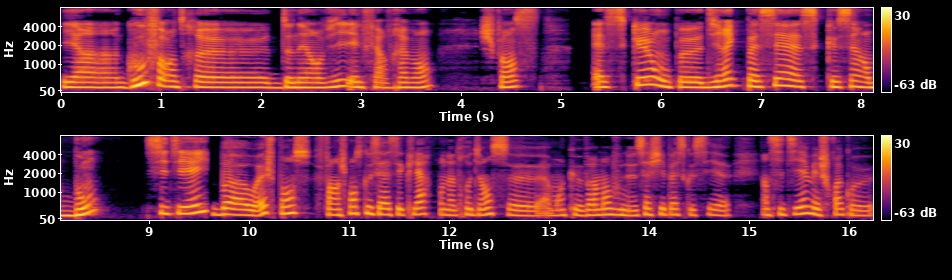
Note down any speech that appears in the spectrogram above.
il y a un gouffre entre euh, donner envie et le faire vraiment, je pense. Est-ce que on peut direct passer à ce que c'est un bon CTA Bah ouais, je pense. Enfin, je pense que c'est assez clair pour notre audience, euh, à moins que vraiment vous ne sachiez pas ce que c'est euh, un CTA, mais je crois que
